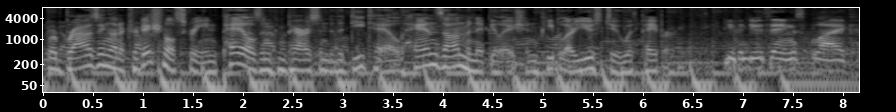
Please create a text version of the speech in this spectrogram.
where browsing on a traditional screen pales in comparison to the detailed, hands on manipulation people are used to with paper. You can do things like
